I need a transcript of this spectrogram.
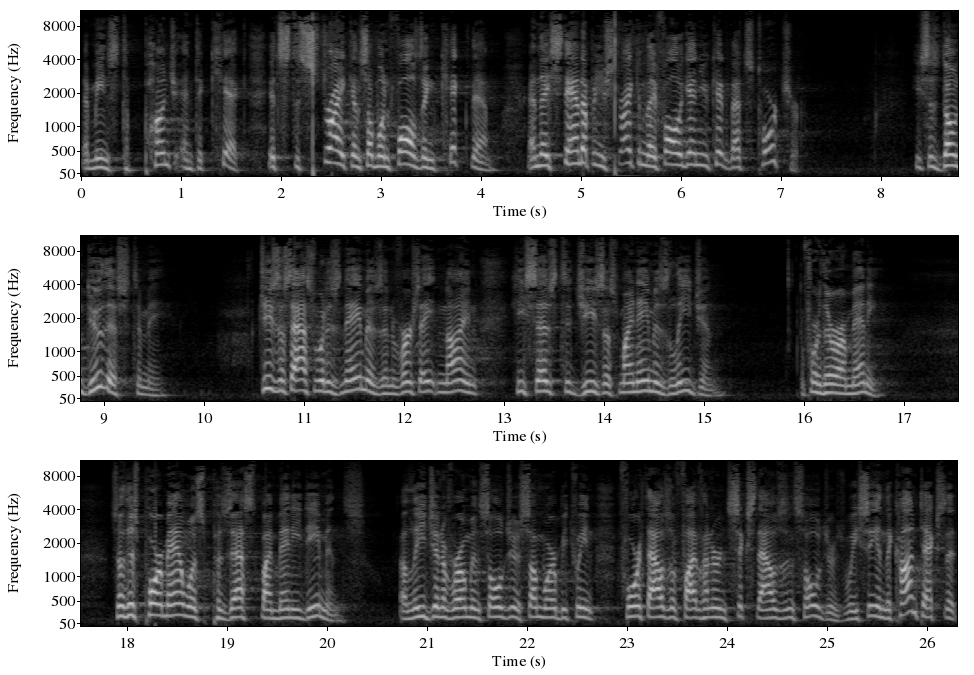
It means to punch and to kick. It's to strike and someone falls and kick them. And they stand up and you strike them, they fall again, you kick. That's torture. He says, Don't do this to me. Jesus asks what his name is. In verse 8 and 9, he says to Jesus, My name is Legion, for there are many. So this poor man was possessed by many demons. A legion of Roman soldiers, somewhere between 4,500 and 6,000 soldiers. We see in the context that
